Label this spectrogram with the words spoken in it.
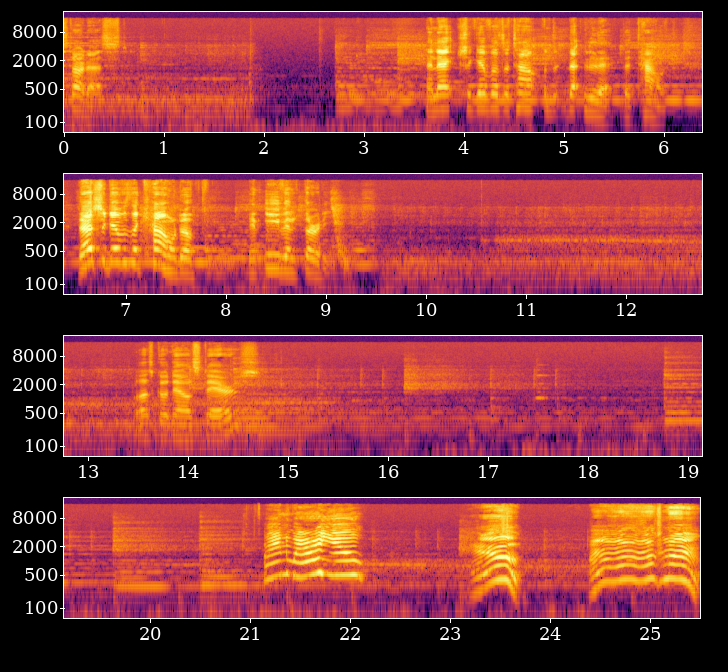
Stardust. And that should give us a town, the, the, the town. That should give us a count of an even 30. Let's go downstairs. Lynn, where are you? You! That's me!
